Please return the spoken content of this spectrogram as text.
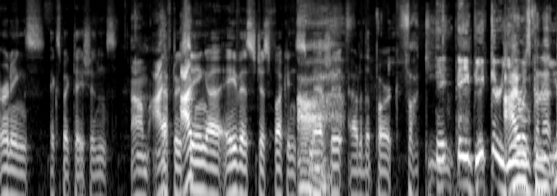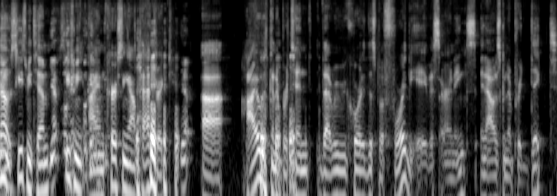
earnings expectations Um, I after I, seeing uh, Avis just fucking smash Ah. it out of the park? fuck you. They- they Patrick. beat their I was gonna year-over-year. no. Excuse me, Tim. Yep, excuse okay, me. okay, I am cursing out Patrick. Yep. Uh, I was gonna pretend that we recorded this before the Avis earnings, and I was gonna predict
